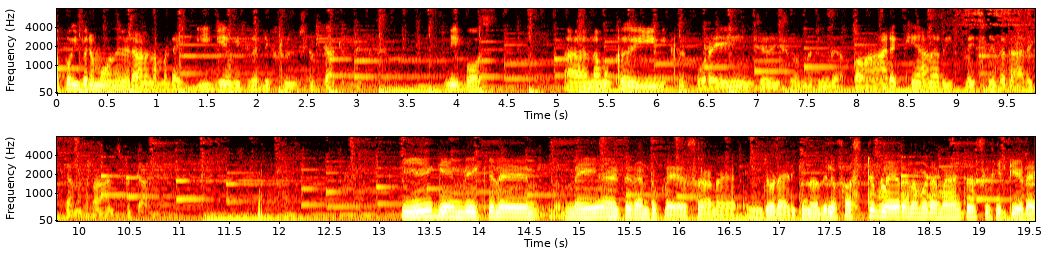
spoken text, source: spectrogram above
അപ്പോൾ ഇവർ മൂന്ന് പേരാണ് നമ്മുടെ ഈ ഗെയിം വീക്കിലെ ഡിഫറൻഷ്യൽ ക്യാപ്റ്റൻ ഇനി ബോസ് നമുക്ക് ഈ വീക്കിൽ കുറേ ഇഞ്ചറീസ് വന്നിട്ടുണ്ട്. അപ്പോൾ ആരൊക്കെയാണ് റീപ്ലേസ് ചെയ്തത് ആരൊക്കെയാണ് ട്രാൻസ്ഫർ ആകുന്നത് ഈ ഗെയിം വീക്കിൽ മെയിനായിട്ട് രണ്ട് പ്ലെയേഴ്സാണ് ഇഞ്ചോർഡ് ആയിരിക്കുന്നത്. അതിൽ ഫസ്റ്റ് പ്ലെയർ നമ്മുടെ മാഞ്ചസ്റ്റർ സിറ്റിയുടെ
